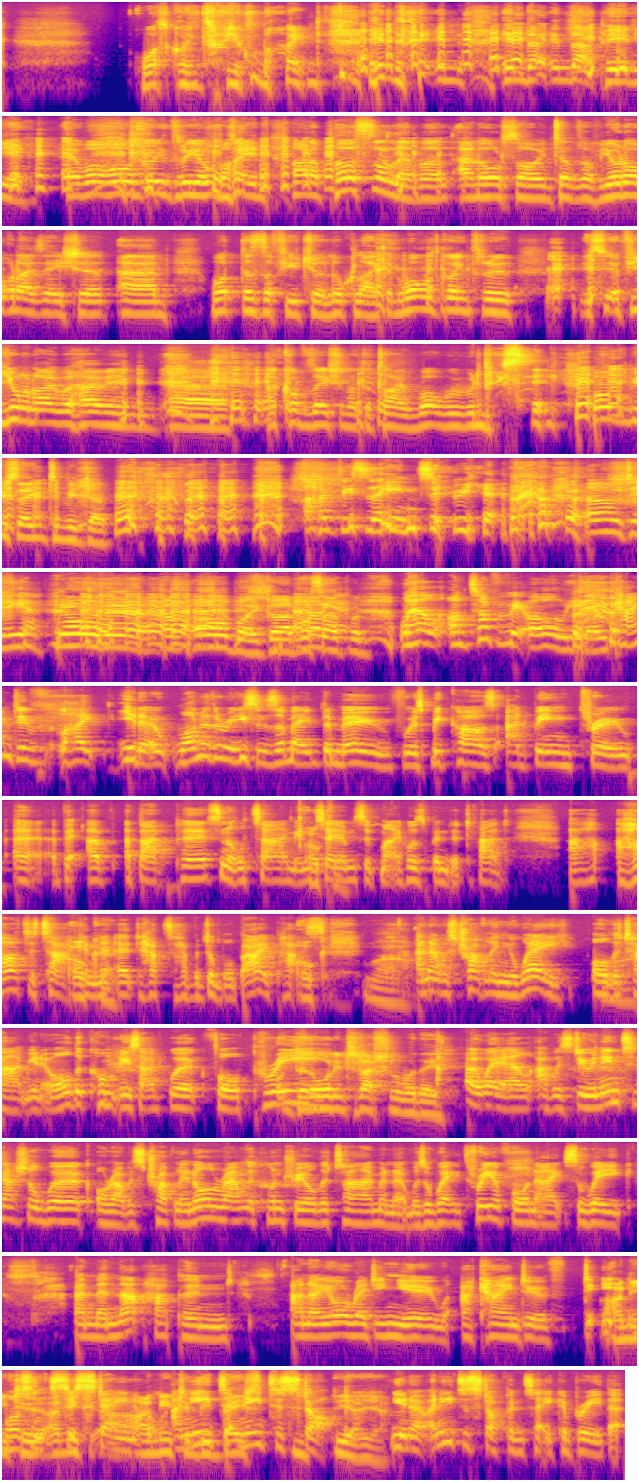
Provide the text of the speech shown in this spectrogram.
what's going through your mind in in in that in that period, and what, what was going through your mind on a personal level, and also in terms of your organization, and what does the future look like, and what was going through. If you and I were having uh, a conversation at the time, what we would be saying, what would you be saying to me, Jen? I'd be saying to you, "Oh dear, oh dear, oh, oh my God, what's oh, happened?" Yeah. Well, on top of it all, you know, kind of like you know, one of the reasons I made made the move was because I'd been through a, a, bit, a, a bad personal time in okay. terms of my husband had had a, a heart attack okay. and had had to have a double bypass. Okay. Wow. And I was travelling away all wow. the time. You know, all the companies I'd worked for pre. Oh, they're all international, were they? Oh, OAL. I was doing international work or I was travelling all around the country all the time and I was away three or four nights a week. And then that happened and I already knew I kind of it wasn't to, sustainable. I need, to, I need, to, I need to stop. Yeah, yeah. You know, I need to stop and take a breather.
